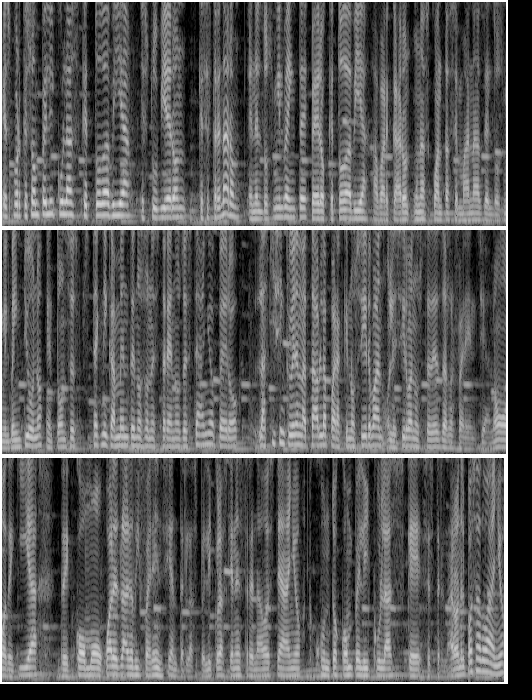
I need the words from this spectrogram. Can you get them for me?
Es porque son películas que todavía estuvieron, que se estrenaron en el 2020, pero que todavía abarcaron unas cuantas semanas del 2021. Entonces, pues, técnicamente no son estrenos de este año, pero las quise incluir en la tabla para que nos sirvan o les sirvan a ustedes de referencia, ¿no? O de guía de cómo, cuál es la diferencia entre las películas que han estrenado este año junto con películas que se estrenaron el pasado año,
